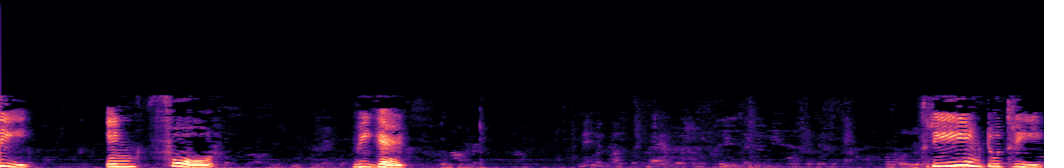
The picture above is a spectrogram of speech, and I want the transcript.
C in 4 we get three into three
